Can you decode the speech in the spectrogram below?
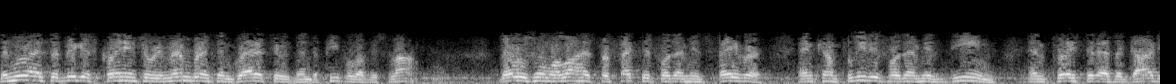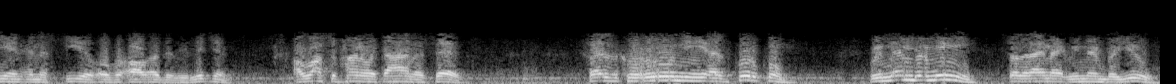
then who has the biggest claim to remembrance and gratitude than the people of Islam? Those whom Allah has perfected for them His favor and completed for them His deen and placed it as a guardian and a seal over all other religions. Allah subhanahu wa ta'ala says, فَاذْكُرُونِي أَذْكُرْكُمْ Remember me so that I might remember you.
